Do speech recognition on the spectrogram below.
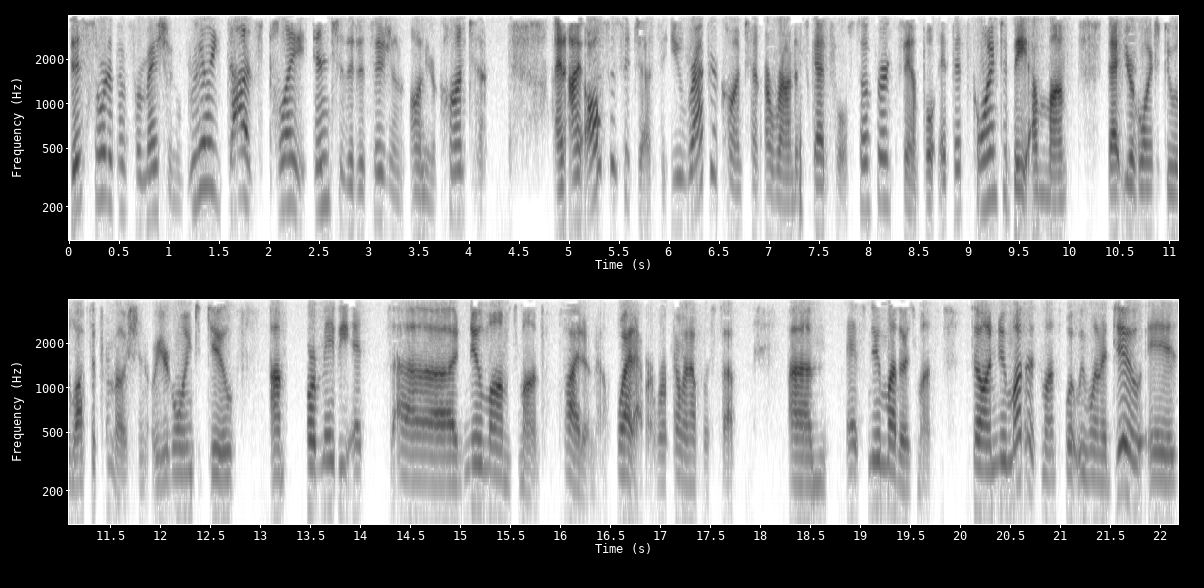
This sort of information really does play into the decision on your content. And I also suggest that you wrap your content around a schedule. So for example, if it's going to be a month that you're going to do lots of promotion or you're going to do, um, or maybe it's uh, New Mom's Month. I don't know. Whatever. We're coming up with stuff. Um, it's New Mother's Month. So on New Mother's Month, what we want to do is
